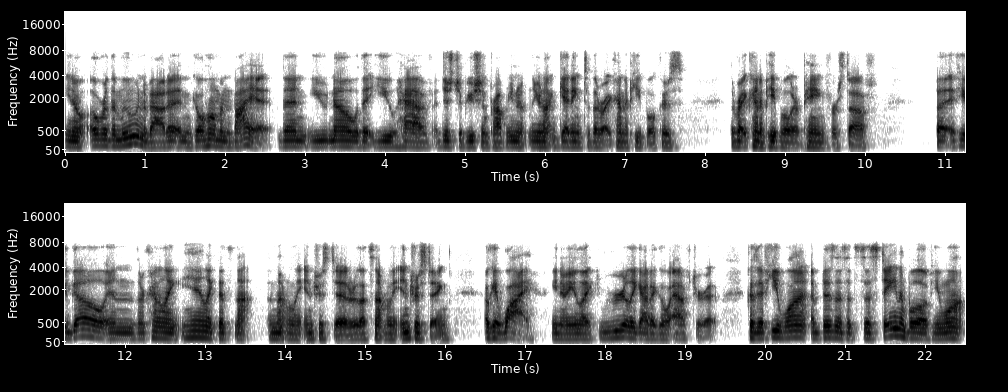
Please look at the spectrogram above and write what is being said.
you know, over the moon about it and go home and buy it, then you know that you have a distribution problem. You're not, you're not getting to the right kind of people because the right kind of people are paying for stuff. But if you go and they're kind of like, yeah, like that's not, I'm not really interested or that's not really interesting. Okay, why? You know, you like really got to go after it. Because if you want a business that's sustainable, if you want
